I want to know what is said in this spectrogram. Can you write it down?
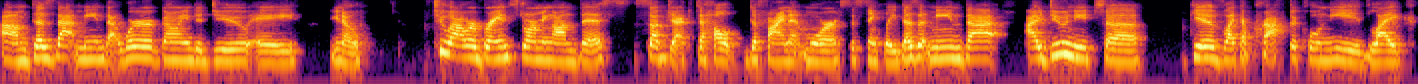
um, does that mean that we're going to do a you know two hour brainstorming on this subject to help define it more succinctly. Does it mean that i do need to give like a practical need like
